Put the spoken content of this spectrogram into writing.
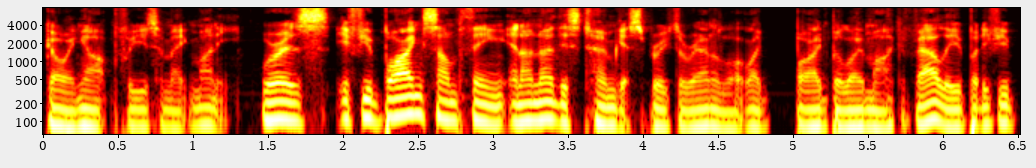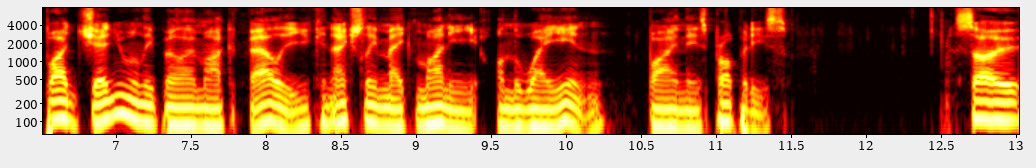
going up for you to make money. Whereas if you're buying something, and I know this term gets spooked around a lot, like buying below market value, but if you buy genuinely below market value, you can actually make money on the way in buying these properties. So,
